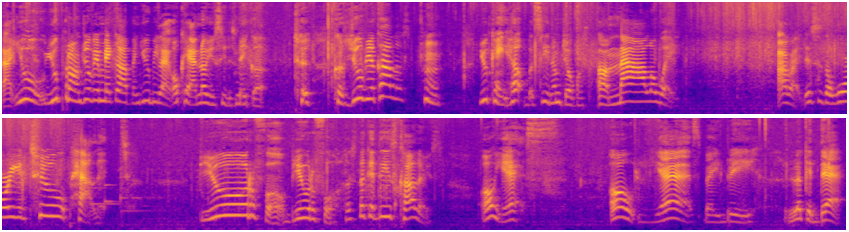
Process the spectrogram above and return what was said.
like you you put on Juvia makeup and you be like okay I know you see this makeup because Juvia colors hmm you can't help but see them jokers a mile away alright this is a Warrior 2 palette Beautiful, beautiful. Let's look at these colors. Oh, yes. Oh, yes, baby. Look at that.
